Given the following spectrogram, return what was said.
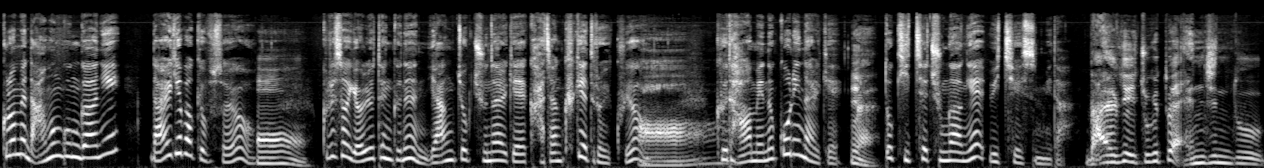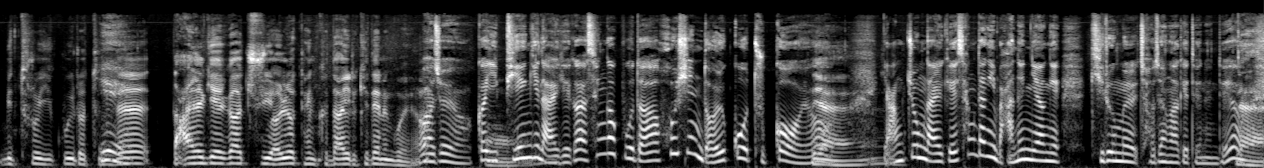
그러면 남은 공간이 날개밖에 없어요. 어. 그래서 연료 탱크는 양쪽 주날개에 가장 크게 들어 있고요. 아. 그 다음에는 꼬리 날개, 예. 또 기체 중앙에 위치해 있습니다. 날개 이쪽에 또 엔진도 밑으로 있고 이렇던데 날개가 주 연료 탱크다 이렇게 되는 거예요. 맞아요. 그러니까 이 어. 비행기 날개가 생각보다 훨씬 넓고 두꺼워요. 예. 양쪽 날개에 상당히 많은 양의 기름을 저장하게 되는데요. 네.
